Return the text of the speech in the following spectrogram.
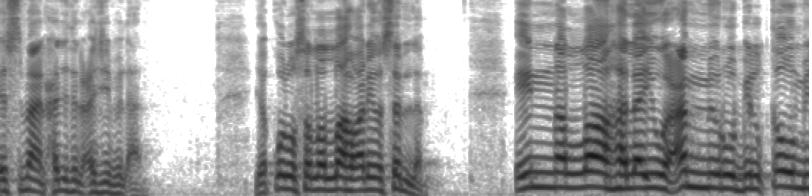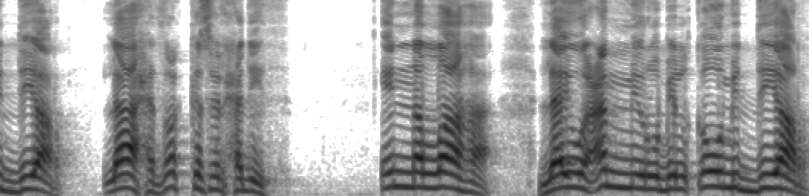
اسمع الحديث العجيب الآن. يقول صلى الله عليه وسلم إن الله لا يعمر بالقوم الديار. لاحظ ركز في الحديث. إن الله لا يعمر بالقوم الديار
